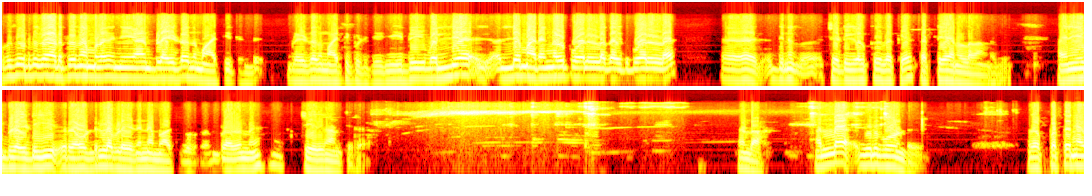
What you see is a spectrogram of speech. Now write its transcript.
അപ്പൊ സുഹൃത്തുക്കൾ അടുത്ത് നമ്മൾ ഞാൻ ബ്ലേഡ് ഒന്ന് മാറ്റിയിട്ടുണ്ട്. ബ്ലേഡ് ഒന്ന് മാറ്റി പിടിച്ച്. ഇനി ഇത് വലിയ വലിയ മരങ്ങൾ പോലുള്ളത് ഇതുപോലുള്ള ഇതിന് ചെടികൾക്ക് ഇതൊക്കെ കട്ട് ചെയ്യാനുള്ളതാണ് ഇത്. അതിന് ഈ ബ്ലേഡ് ഈ റൗണ്ടിലുള്ള ബ്ലേഡ് തന്നെ മാറ്റി കൊടുക്കണം. അപ്പൊ അതൊന്ന് ചെയ്ത് കാണിച്ചു തരാം. കണ്ട? നല്ല ഇതിൽ പോകുന്നുണ്ട് അതപ്പം തന്നെ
